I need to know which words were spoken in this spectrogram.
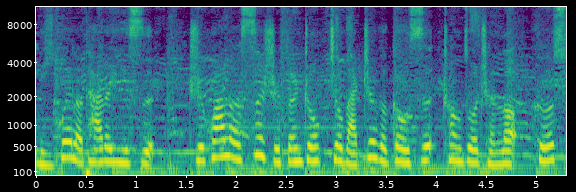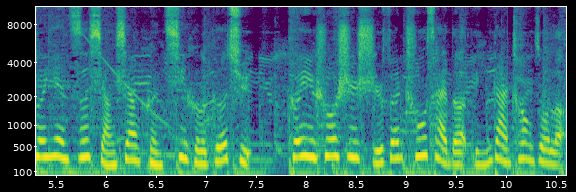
领会了她的意思，只花了四十分钟就把这个构思创作成了和孙燕姿想象很契合的歌曲，可以说是十分出彩的灵感创作了。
